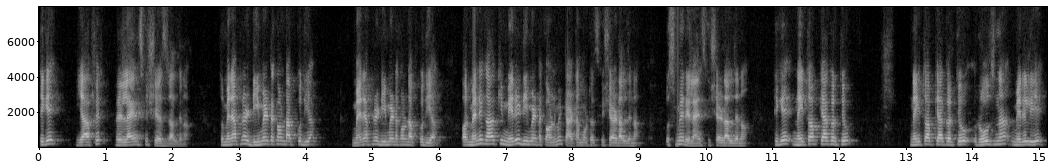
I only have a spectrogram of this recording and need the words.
ठीक है? या फिर रिलायंस के शेयर्स डाल देना। तो मैंने अपना डीमेट अकाउंट आपको दिया। मैंने अपना डीमेट अकाउंट आपको दिया। और मैंने कहा कि मेरे डीमेट अकाउंट में टाटा मोटर्स के शेयर डाल देना, उसमें रिलायंस के शेयर डाल देना, ठीक है? नहीं तो आप क्या करते हो? नहीं तो आप क्या करते हो? रोज ना मेरे लिए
